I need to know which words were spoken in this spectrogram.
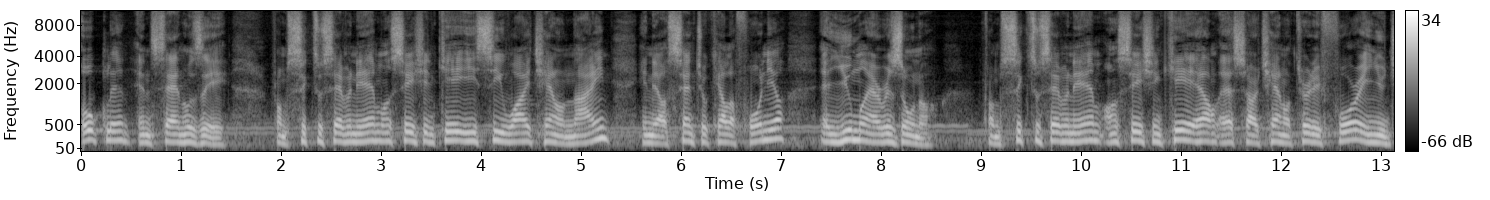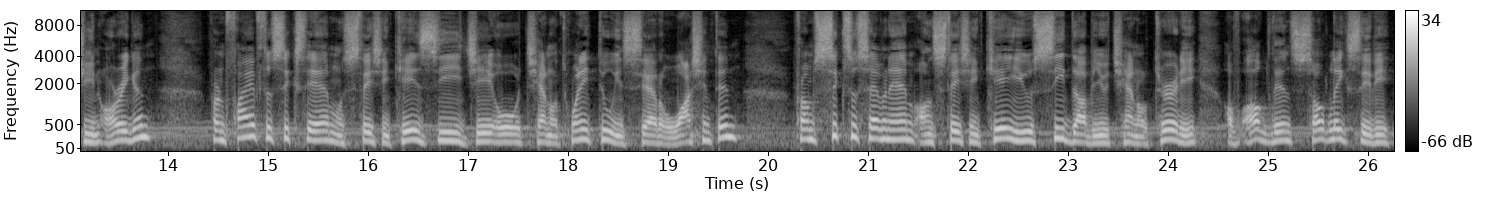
Oakland, and San Jose. From 6 to 7 a.m. on station KECY Channel 9 in El Centro, California, and Yuma, Arizona from 6 to 7 a.m. on station KLSR Channel 34 in Eugene, Oregon. From 5 to 6 a.m. on station KZJO Channel 22 in Seattle, Washington. From 6 to 7 a.m. on station KUCW Channel 30 of Ogden, Salt Lake City,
